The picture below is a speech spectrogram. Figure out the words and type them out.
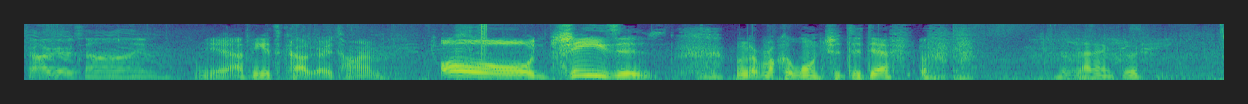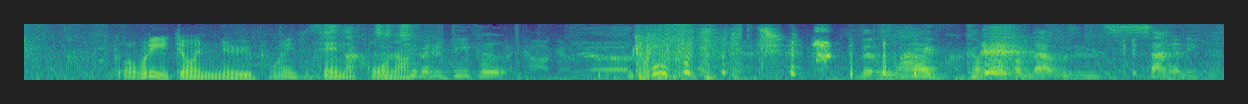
cargo time. Yeah, I think it's cargo time. Oh, Jesus! I got rocket launcher to death. That ain't good. God, what are you doing, noob? Why are you standing in the corner? Too many people. The lag coming off from that was insanity.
